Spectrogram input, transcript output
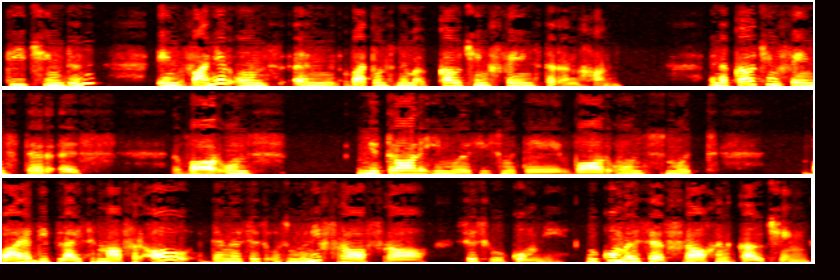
teaching doen en wanneer ons in wat ons noem 'n coaching venster ingaan. En 'n coaching venster is waar ons neutrale emosies moet hê, waar ons moet baie diep luister, maar veral dinge soos ons moenie vra vra soos hoekom nie. Hoekom is 'n vraag in coaching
